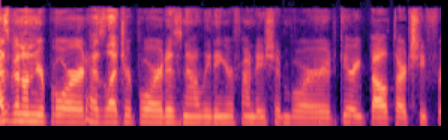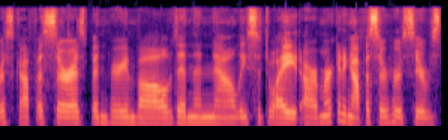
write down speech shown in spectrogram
has been on your board, has led your board, is now leading your foundation board. Gary Belt, our chief risk officer, has been very involved. And then now Lisa Dwight, our marketing officer, who serves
